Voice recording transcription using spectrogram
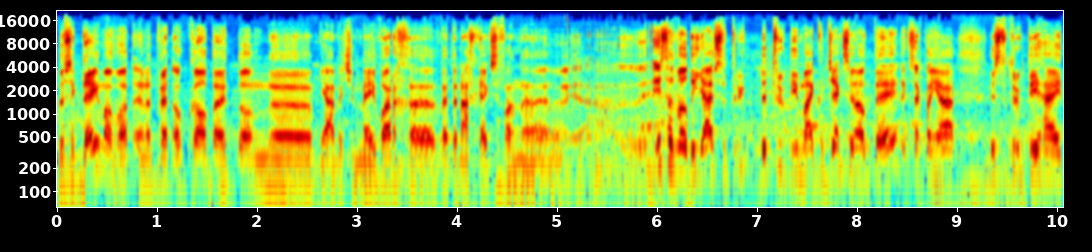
Dus ik deed maar wat en het werd ook altijd dan eh, ja, een beetje meewarig. eh, werd ernaar gekeken van, eh, ja, is dat wel de juiste truc, de truc die Michael Jackson ook deed? Ik zeg van ja, is de truc die hij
